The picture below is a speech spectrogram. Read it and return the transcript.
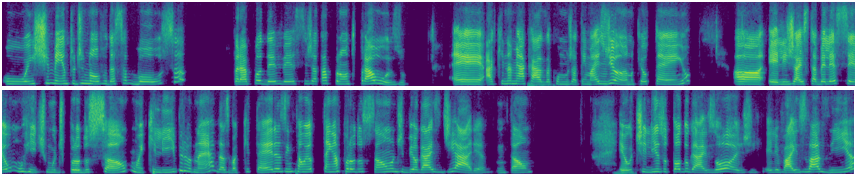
o enchimento de novo dessa bolsa para poder ver se já está pronto para uso. É, aqui na minha uhum. casa, como já tem mais de ano que eu tenho, Uh, ele já estabeleceu um ritmo de produção, um equilíbrio né, das bactérias, então eu tenho a produção de biogás diária. Então, eu uhum. utilizo todo o gás hoje, ele vai esvazia,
